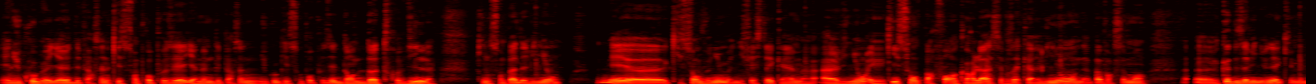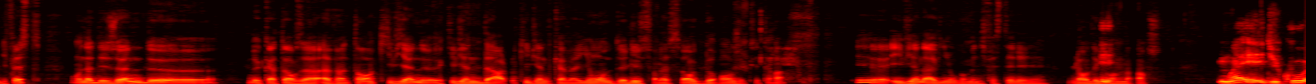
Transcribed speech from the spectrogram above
Et du coup, bah, il y a eu des personnes qui se sont proposées, il y a même des personnes du coup qui se sont proposées dans d'autres villes qui ne sont pas d'Avignon, mais euh, qui sont venues manifester quand même à, Avignon et qui sont parfois encore là. C'est pour ça qu'à Avignon, on n'a pas forcément euh, que des Avignonnais qui manifestent. On a des jeunes de de 14 à, 20 ans qui viennent, qui viennent d'Arles, qui viennent de Cavaillon, de l'île sur la Sorgue, d'Orange, etc. et ils viennent à Avignon pour manifester les, lors des grandes marches. Ouais, et du coup,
